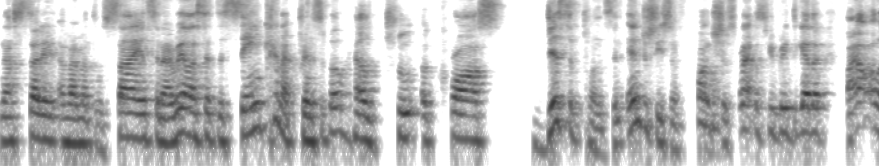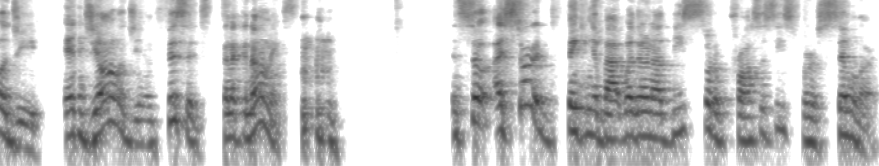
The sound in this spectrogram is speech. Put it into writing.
and I studied environmental science, and I realized that the same kind of principle held true across disciplines and industries and functions. What happens if you bring together biology and geology and physics and economics? and so I started thinking about whether or not these sort of processes were similar.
